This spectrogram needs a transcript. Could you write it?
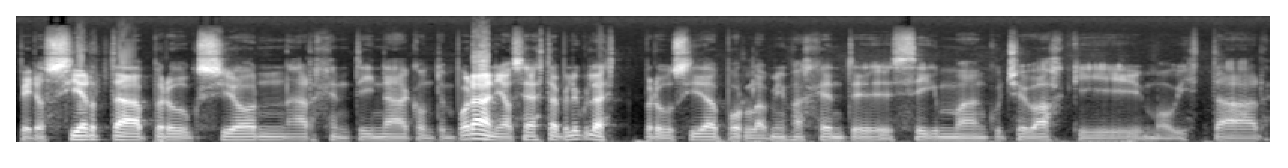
pero cierta producción argentina contemporánea. O sea, esta película es producida por la misma gente, Sigman, Kuchevaski, Movistar,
